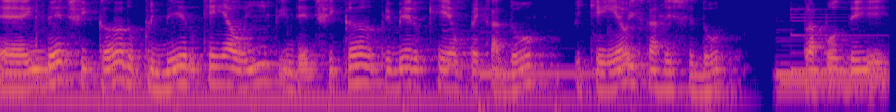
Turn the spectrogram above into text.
é identificando primeiro quem é o ímpio, identificando primeiro quem é o pecador e quem é o escarnecedor, para poder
